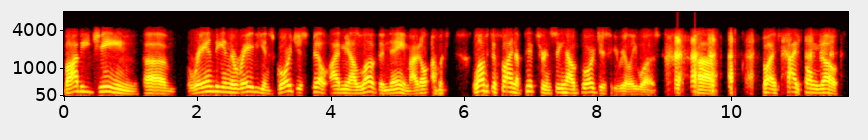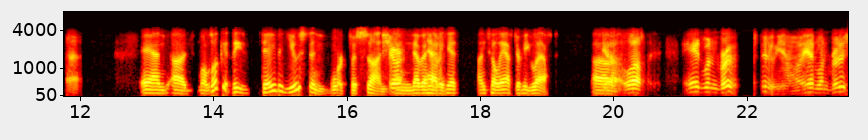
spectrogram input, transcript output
Bobby Jean, uh, Randy and the Radiants, Gorgeous Bill. I mean, I love the name. I don't. I would love to find a picture and see how gorgeous he really was, Uh, but I don't know. And uh, well, look at these. David Houston worked for Sun Sure. and never had a hit until after he left. Uh, yeah, well, Edwin Bruce too. You know, Edwin Bruce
